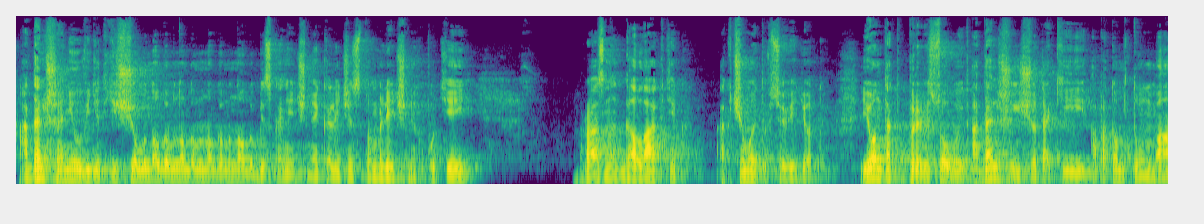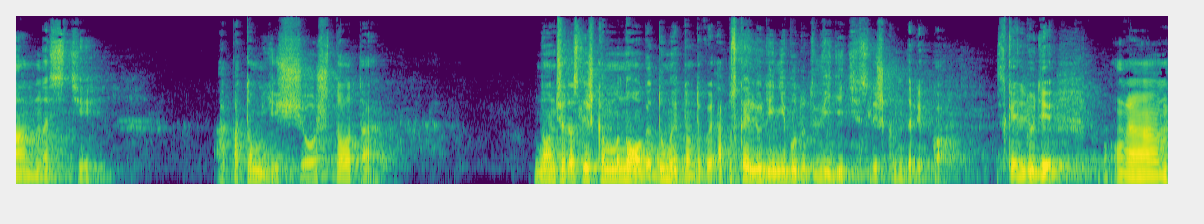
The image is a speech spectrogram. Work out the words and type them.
А дальше они увидят еще много-много-много-много бесконечное количество Млечных Путей – разных галактик. А к чему это все ведет? И он так прорисовывает, а дальше еще такие, а потом туманности, а потом еще что-то. Но он что-то слишком много думает, он такой, а пускай люди не будут видеть слишком далеко. Пускай люди э,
